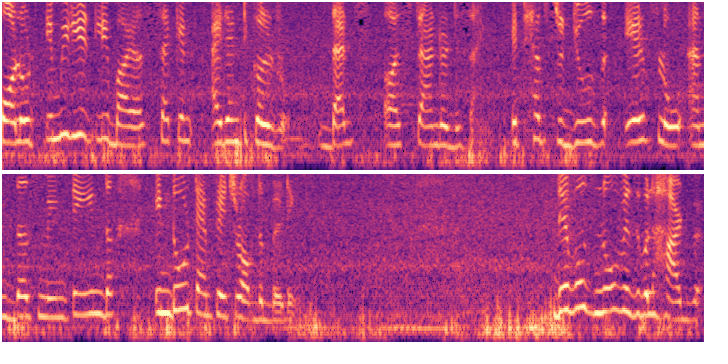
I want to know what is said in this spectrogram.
followed immediately by a second identical row. That's a standard design. It helps reduce the airflow and thus maintain the indoor temperature of the building. There was no visible hardware.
